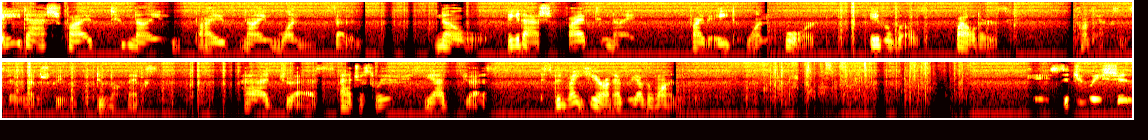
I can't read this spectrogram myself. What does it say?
A-52959117. No, A dash five two nine five eight one four. Ava Wells, Wilders. Contacts is at a screen. Do not mix. Address. Address. Where is the address? It's been right here on every other one. Okay, situation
